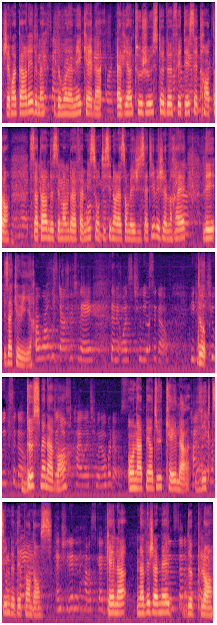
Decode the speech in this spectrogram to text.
j'aimerais parler de, ma, de mon amie Kayla. Elle vient tout juste de fêter ses 30 ans. Certains de ses membres de la famille sont ici dans l'Assemblée législative et j'aimerais les accueillir. deux semaines avant, on a perdu Kayla, victime de dépendance. Kayla n'avait jamais de plan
